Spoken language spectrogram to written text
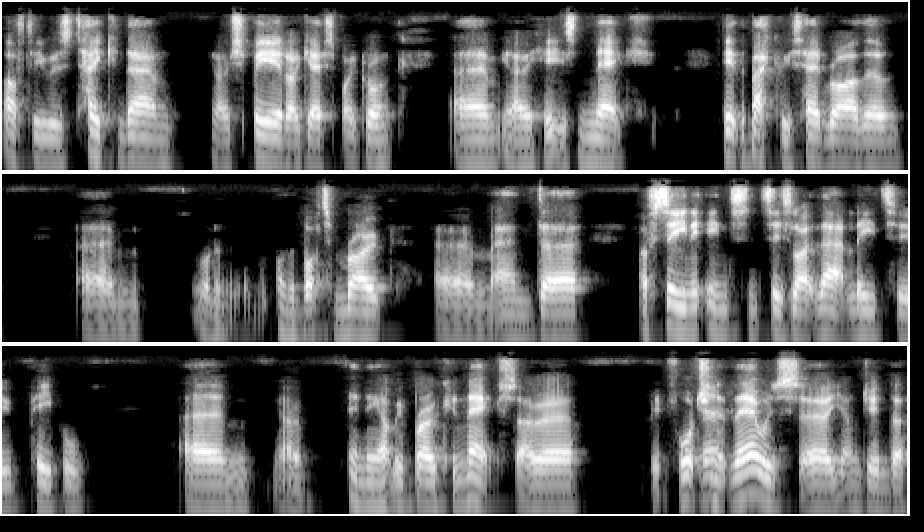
after he was taken down, you know, speared, I guess, by Gronk. Um, you know, hit his neck, hit the back of his head rather um, on, on, the bottom rope. Um, and uh, I've seen instances like that lead to people, um, you know, ending up with broken necks. So uh, a bit fortunate yeah. there was uh, young Jinder.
